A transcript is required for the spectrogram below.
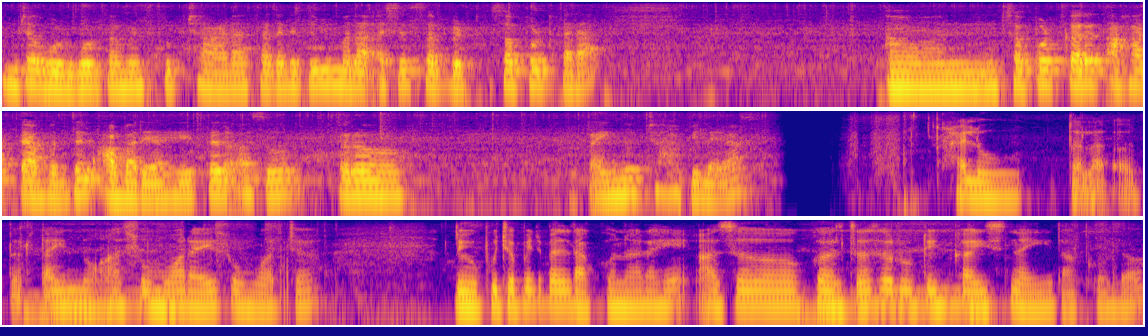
तुमच्या गोड गोड कमेंट्स खूप छान असतात आणि तुम्ही मला असे सपोर्ट सपोर्ट करा. सपोर्ट करत आहात त्याबद्दल आभारी आहे. तर असं तर ताईनं चहा पिला या. हॅलो चला तर ताईंनो आज सोमवार आहे. सोमवारच्या देवपूजा मी तुम्हाला दाखवणार आहे. आज घरचं असं रुटीन काहीच नाही दाखवलं.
